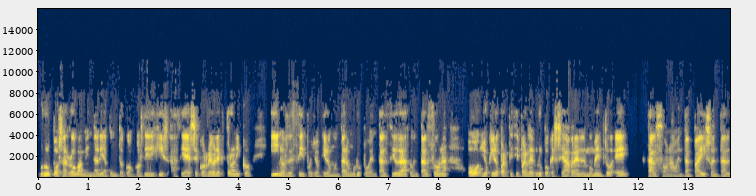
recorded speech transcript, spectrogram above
Grupos arroba mindalia.com. Os dirigís hacia ese correo electrónico y nos decís, pues yo quiero montar un grupo en tal ciudad o en tal zona, o yo quiero participar del grupo que se abra en el momento en tal zona o en tal país o en tal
